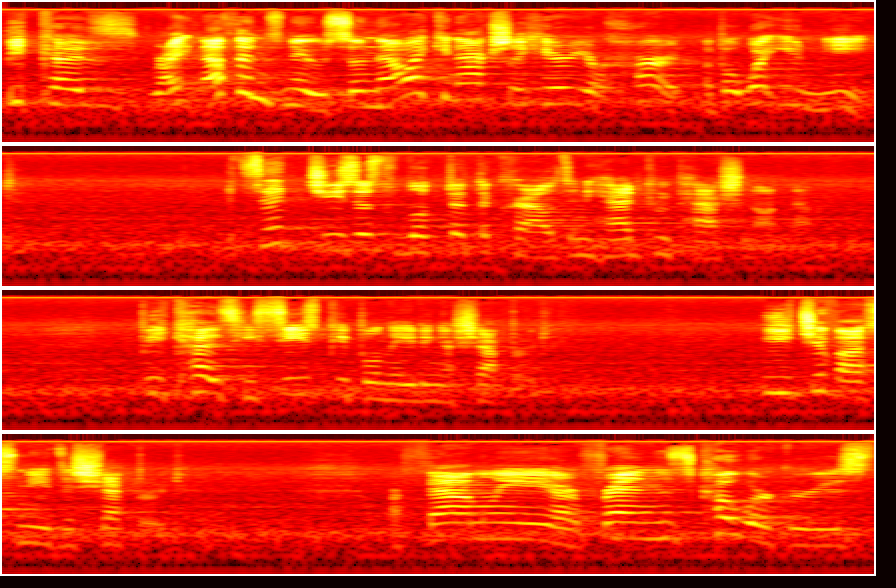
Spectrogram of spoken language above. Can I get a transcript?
Because, right, nothing's new, so now I can actually hear your heart about what you need. It said Jesus looked at the crowds and he had compassion on them because he sees people needing a shepherd. Each of us needs a shepherd our family, our friends, coworkers,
